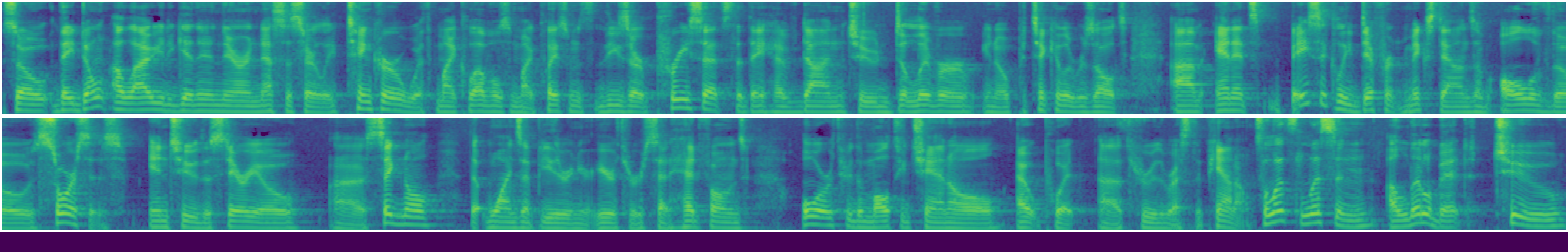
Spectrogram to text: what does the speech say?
So they don't allow you to get in there and necessarily tinker with mic levels and mic placements. These are presets that they have done to deliver, you know, particular results. Um, and it's basically different mixdowns of all of those sources into the stereo uh, signal that winds up either in your ear through a set of headphones or through the multi-channel output uh, through the rest of the piano. So let's listen a little bit to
